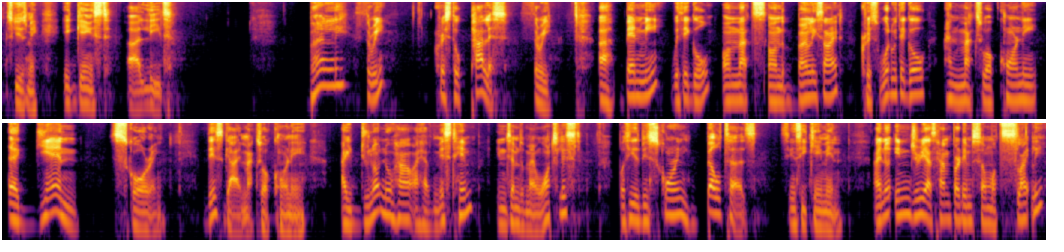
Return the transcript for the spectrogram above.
excuse me, against uh, Leeds. Burnley three, Crystal Palace three. Uh, ben Mee with a goal on that on the Burnley side. Chris Wood with a goal, and Maxwell Cornet again scoring. This guy, Maxwell Cornet, I do not know how I have missed him in terms of my watch list, but he has been scoring belters since he came in. I know injury has hampered him somewhat slightly,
